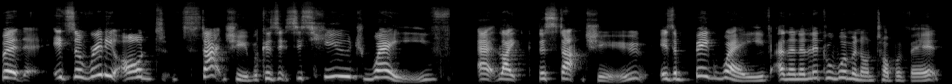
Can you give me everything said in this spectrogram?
but it's a really odd statue because it's this huge wave. At, like the statue is a big wave and then a little woman on top of it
